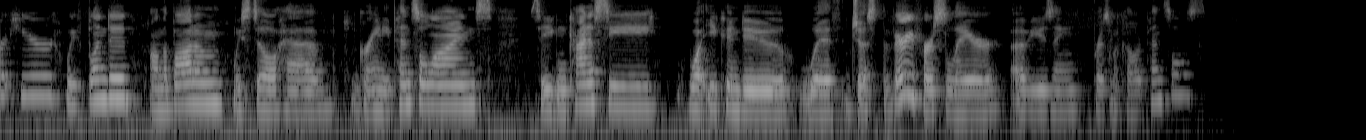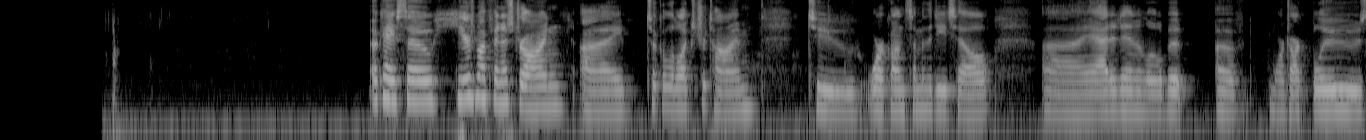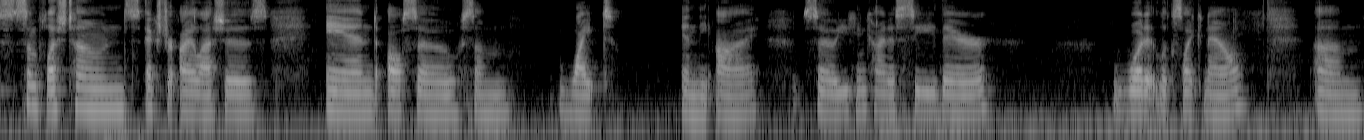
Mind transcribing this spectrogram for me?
Part here we've blended. On the bottom we still have grainy pencil lines so you can kind of see what you can do with just the very first layer of using Prismacolor pencils. Okay, so here's my finished drawing. I took a little extra time to work on some of the detail. I added in a little bit of more dark blues, some flesh tones, extra eyelashes, and also some white in the eye. So you can kind of see there what it looks like now. Um,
